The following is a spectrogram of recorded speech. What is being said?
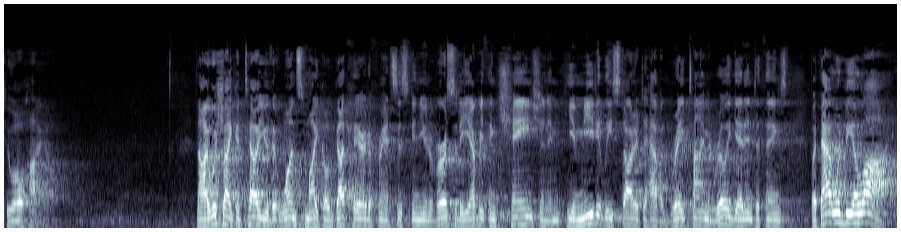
to Ohio. Now, I wish I could tell you that once Michael got there to Franciscan University, everything changed and he immediately started to have a great time and really get into things, but that would be a lie.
